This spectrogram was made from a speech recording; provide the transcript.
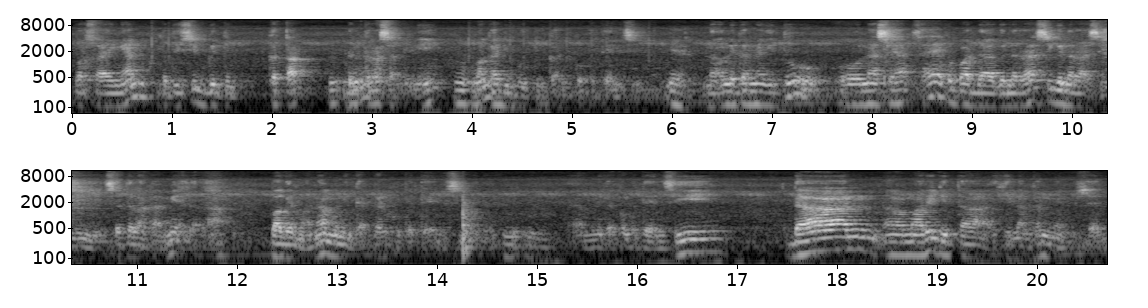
persaingan kompetisi begitu ketat dan Mhm. keras saat ini, Mhm. maka dibutuhkan kompetensi. Iya. Nah oleh karena itu oh, nasihat saya kepada generasi-generasi setelah kami adalah bagaimana meningkatkan kompetensi, Mhm. Ya, meningkatkan kompetensi dan eh, mari kita hilangkan mindset.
